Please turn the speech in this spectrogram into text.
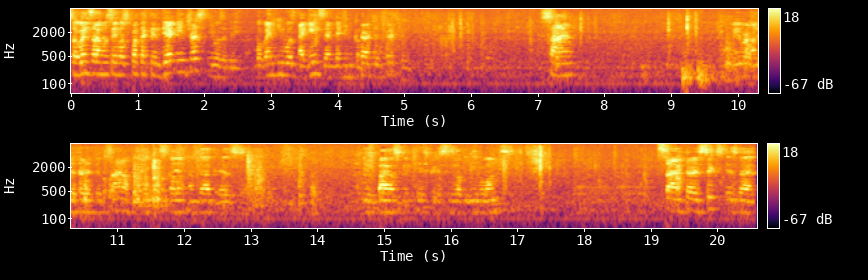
So when Saddam Hussein was protecting their interests, he was a believer. But when he was against them, then he became a sign. We were the 35th sign of the evil scholar, and that is his bias, his criticism of the evil ones. Sign 36 is that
